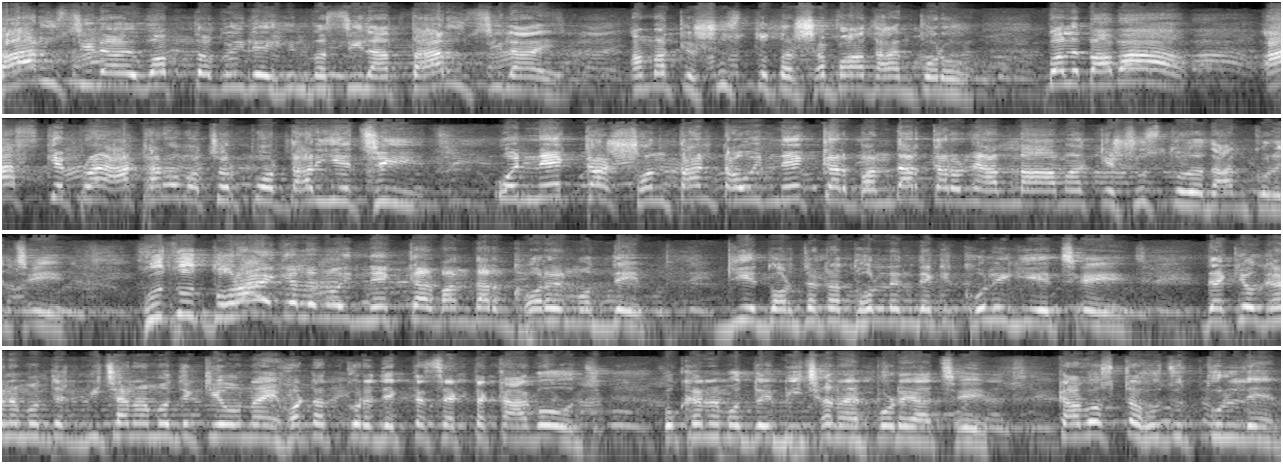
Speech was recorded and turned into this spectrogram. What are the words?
তার উসিলায় ওয়াপ্তা গইলে হিল বাসিলা তার উসিলায় আমাকে সুস্থতার সাফা দান করো। বলে, বাবা আজকে প্রায় আঠারো বছর পর দাঁড়িয়েছি। ওই নেককার সন্তানটা, ওই নেককার বান্দার কারণে আল্লাহ আমাকে সুস্থতা দান করেছে। হুজুর দৌড়ায় গেলেন ওই নেককার বান্দার ঘরের মধ্যে। গিয়ে দরজাটা ধরলেন, দেখে খুলে গিয়েছে। দেখে ওখানের মধ্যে বিছানার মধ্যে কেউ নাই। হঠাৎ করে দেখতেছে একটা কাগজ। ওখানের মধ্যে ওই বিছানায় পড়ে আছে। কাগজটা হুজুর তুললেন।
